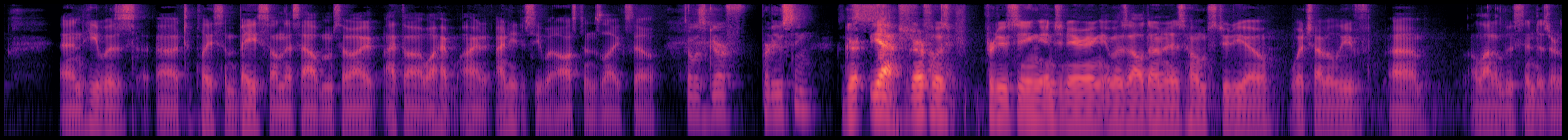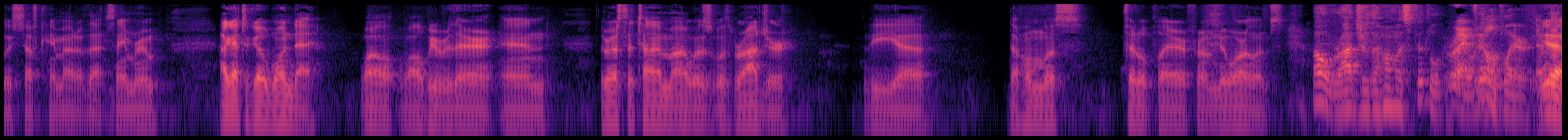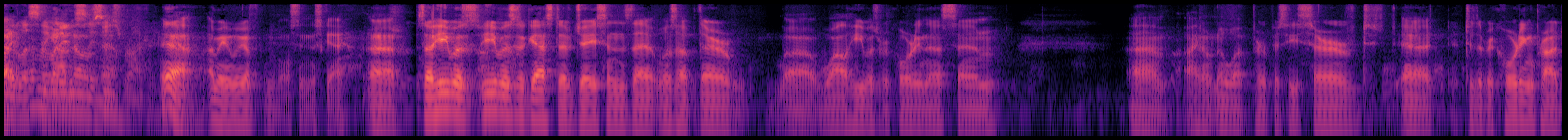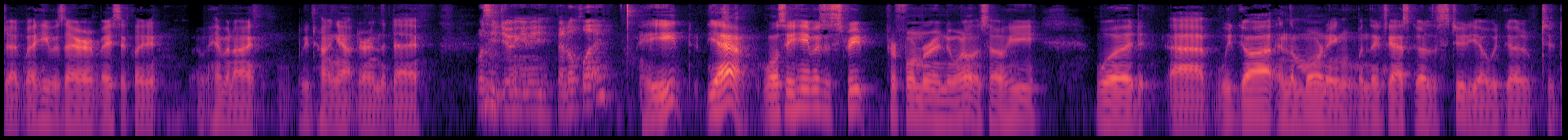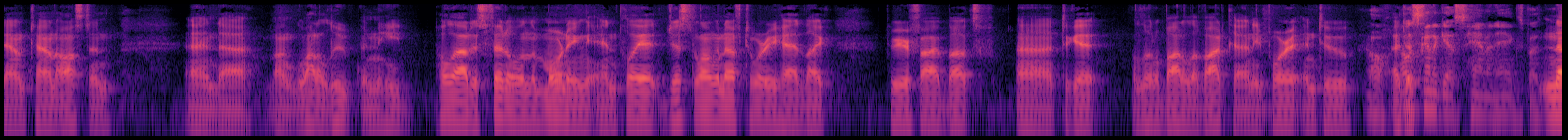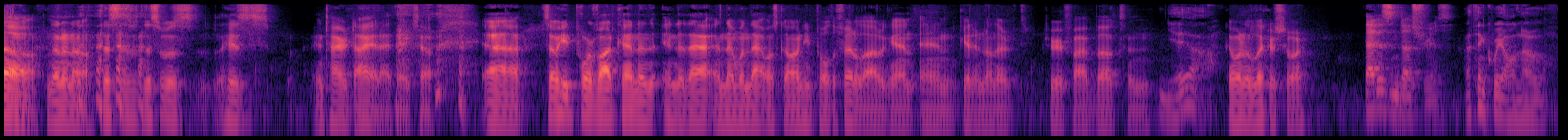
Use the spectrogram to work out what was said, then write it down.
and he was uh, to play some bass on this album. So I, I thought, well, I, I, I need to see what Austin's like. So, So was Gurf producing? Gur- yeah, Gurf was producing, engineering. It was all done in his home studio, which I believe um, a lot of Lucinda's early stuff came out of that same room. I got to go one day while while we were there, and the rest of the time I was with Roger, the uh, the homeless fiddle player from New Orleans. Oh, Roger the homeless fiddle Right, fiddle all- player. Everybody Yeah. listening Everybody knows knows, him. Roger. Yeah, I mean we have we've all seen this guy. Uh, so he was he was a guest of Jason's that was up there uh, while he was recording this, and Um, I don't know what purpose he served uh, to the recording project, but he was there basically. Him and I, we'd hung out during the day. Was he doing any fiddle play? He, yeah. Well, see, he was a street performer in New Orleans, so he would. Uh, we'd go out in the morning when these guys go to the studio. We'd go to downtown Austin and uh, on Guadalupe, and he'd pull out his fiddle in the morning and play it just long enough to where he had like three or five bucks uh, to get a little bottle of vodka, and he'd pour it into. Oh, a I was dis- gonna guess ham and eggs, but no, no, no, no. This is this was his entire diet, I think. So, uh, so he'd pour vodka into, into that, and then when that was gone, he'd pull the fiddle out again and get another three or five bucks and yeah, go into the liquor store. That is industrious. I think we all know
